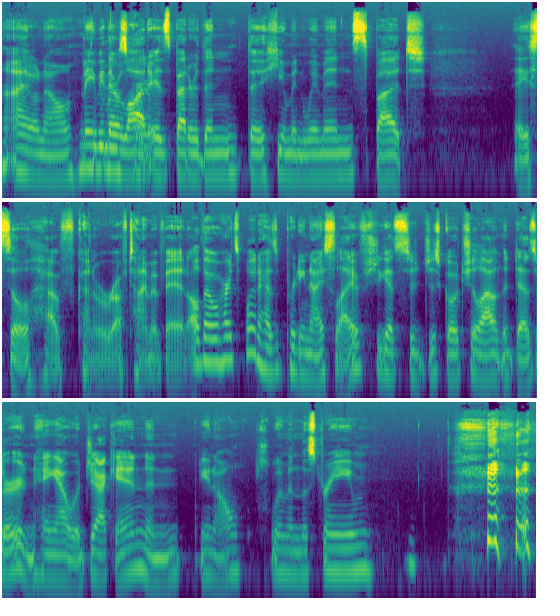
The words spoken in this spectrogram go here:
I don't know. Maybe the their lot part. is better than the human women's, but they still have kind of a rough time of it. Although Heart's Blood has a pretty nice life. She gets to just go chill out in the desert and hang out with Jakkin and, you know, swim in the stream.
